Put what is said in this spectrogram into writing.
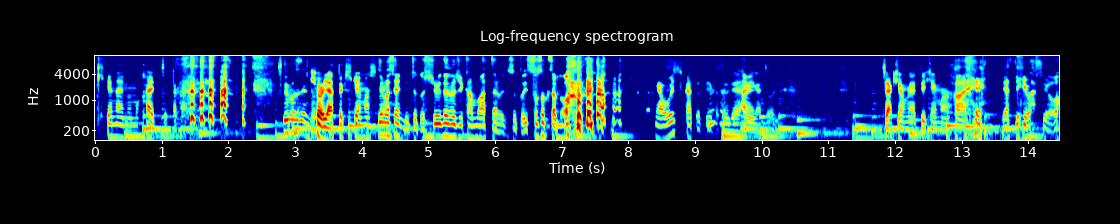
聞けないまま帰っちゃったから、ね、すいません、今日やっと聞けましたよ。すいませんね、ちょっと終電の時間もあったので、ちょっとそそくさと。いや、美味しかったということで、はいありがとうね。じゃあ今日もやっていきます。はい、やっていきますよ。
